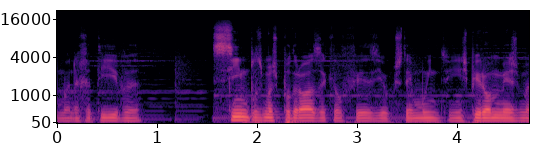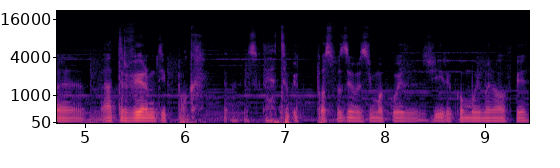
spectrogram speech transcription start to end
uma narrativa simples mas poderosa que ele fez e eu gostei muito e inspirou-me mesmo a, a atrever-me, tipo, ok, se calhar também posso fazer assim uma coisa gira como o Emanuel fez.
